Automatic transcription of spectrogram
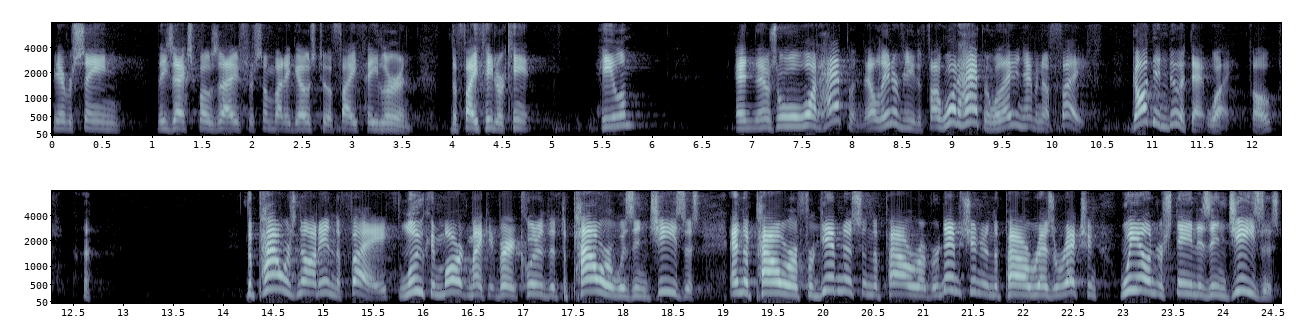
You ever seen these exposes where somebody goes to a faith healer and the faith healer can't heal them. And they'll say, well, what happened? They'll interview the faith. What happened? Well, they didn't have enough faith. God didn't do it that way, folks. The power's not in the faith. Luke and Mark make it very clear that the power was in Jesus. And the power of forgiveness and the power of redemption and the power of resurrection, we understand is in Jesus.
